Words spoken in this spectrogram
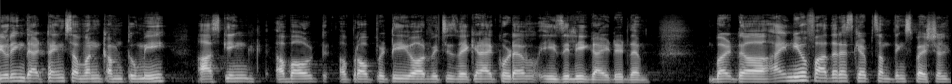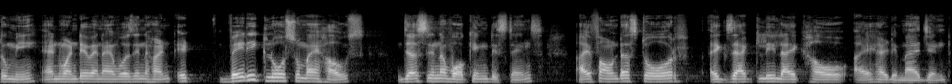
during that time someone come to me asking about a property or which is vacant i could have easily guided them. But uh, i knew father has kept something special to me. And one day when i was in hunt it very close to my house just in a walking distance i found a store exactly like how i had imagined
